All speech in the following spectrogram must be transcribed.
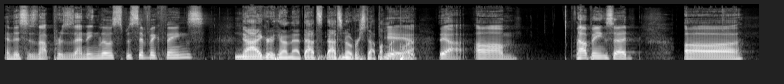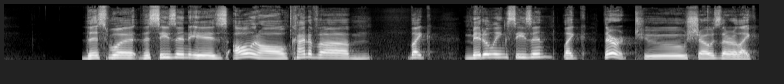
and this is not presenting those specific things. No, I agree with you on that. That's that's an overstep on my Yeah, part. yeah. Um, that being said, uh, this was this season is all in all kind of a like middling season. Like there are two shows that are like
